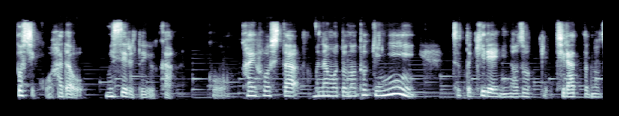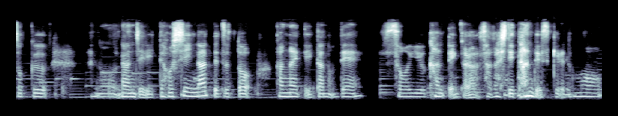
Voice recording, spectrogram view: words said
少しこう肌を見せるというかこう解放した胸元の時にちょっと綺麗に覗きちらっと覗くあのランジェリーって欲しいなってずっと考えていたのでそういう観点から探していたんですけれども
